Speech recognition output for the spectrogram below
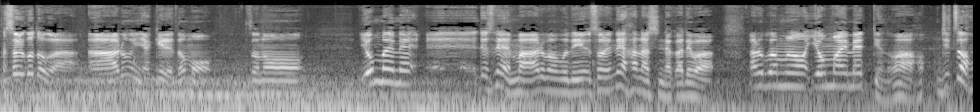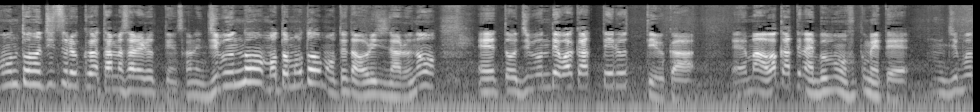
ー、そういうことがあるんやけれども、その、4枚目、えー、ですね、まあ、アルバムで、それね、話の中では、アルバムの4枚目っていうのは、実は本当の実力が試されるっていうんですかね、自分の元々持ってたオリジナルの、えっ、と、自分で分かってるっていうか、えー、まあ、分かってない部分を含めて、自分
